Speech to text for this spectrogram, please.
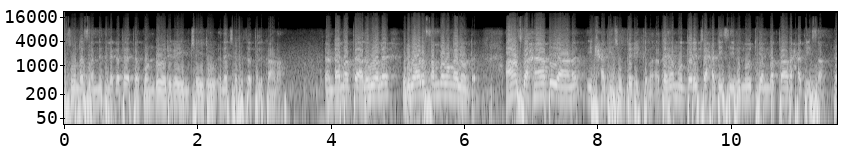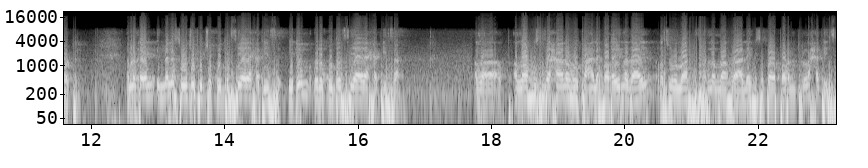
റസൂലിന്റെ സന്നിധിയിലേക്ക് അദ്ദേഹത്തെ കൊണ്ടുവരികയും ചെയ്തു എന്ന ചരിത്രത്തിൽ കാണാം. രണ്ടാമത്തെ അതുപോലെ ഒരുപാട് സംഭവങ്ങളുണ്ട്. ആ സഹാബിയാണ് ഈ ഹദീസ് ഉദ്ധരിക്കുന്നത്. അദ്ദേഹം ഉദ്ധരിച്ച ഹദീസ് ഇരുന്നൂറ്റി എൺപത്തി ആറ് ഹദീസാണ് ടോട്ടൽ നമ്മൾ ഇന്നലെ സൂചിപ്പിച്ചു കുദസിയായ ഹദീസ്. ഇതും ഒരു കുദസിയായ ഹദീസാണ് അള്ളാ- അള്ളാഹു സുബാനഹു താല പറയുന്നതായി റസൂലുള്ളാഹി സ്വല്ലല്ലാഹു അലൈഹി പറഞ്ഞിട്ടുള്ള ഹദീസ്.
